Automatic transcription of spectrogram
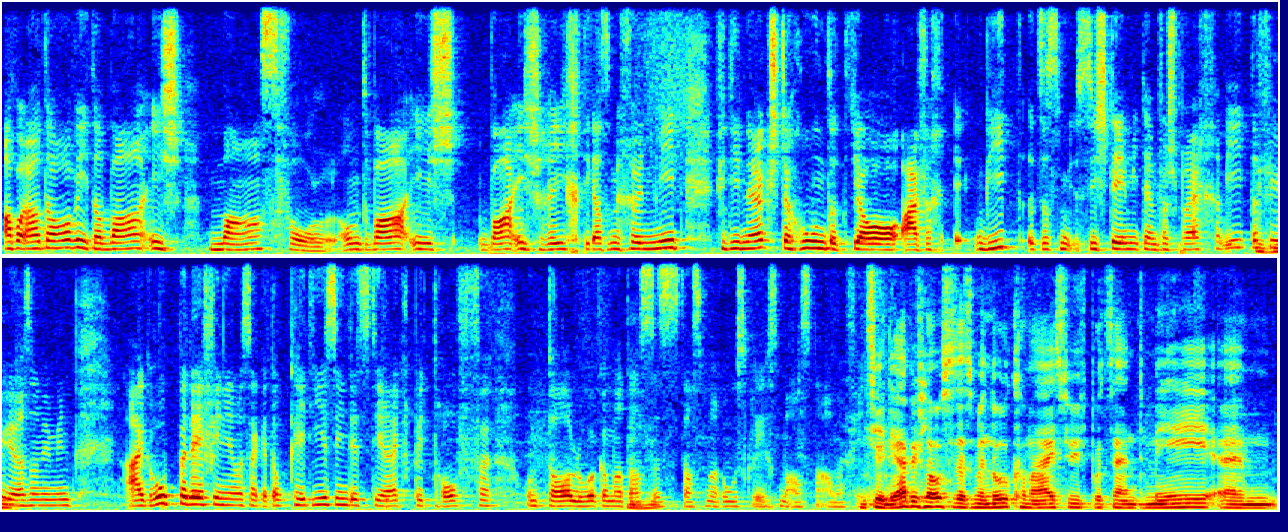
Aber auch da wieder, was ist maßvoll und was ist, was ist richtig? Also wir können nicht für die nächsten 100 Jahre einfach weit, das System mit dem Versprechen weiterführen. Mhm. Also wir müssen eine Gruppe definieren und sagen, okay, die sind jetzt direkt betroffen und da schauen wir, dass, mhm. es, dass wir Ausgleichsmaßnahmen finden. Sie haben ja beschlossen, dass man 0,15% mehr ähm,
